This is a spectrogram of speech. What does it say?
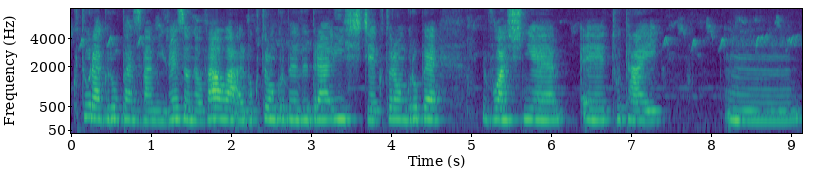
która grupa z Wami rezonowała, albo którą grupę wybraliście, którą grupę właśnie e, tutaj mm,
